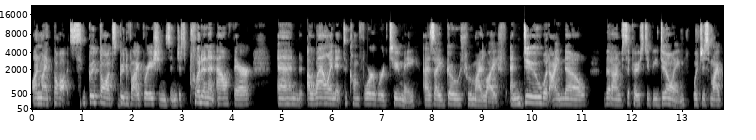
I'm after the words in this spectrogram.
on my thoughts, good thoughts, good vibrations, and just putting it out there and allowing it to come forward to me as I go through my life and do what I know that I'm supposed to be doing, which is my,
